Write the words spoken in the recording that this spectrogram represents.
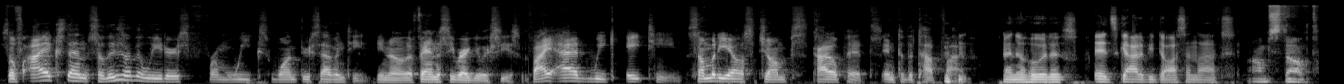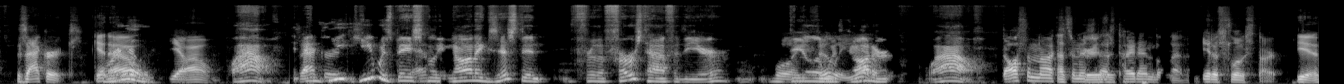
So if I extend, so these are the leaders from weeks one through 17, you know, the fantasy regular season. If I add week 18, somebody else jumps Kyle Pitts into the top five. I know who it is. It's got to be Dawson Knox. I'm stumped. Zach Ertz. Get really? out. Yeah. Wow. Wow. Zach Ertz. He, he was basically yeah. non existent for the first half of the year, well, dealing Philly, with Goedert. Yeah. Wow. Dawson Knox That's finished crazy. as tight end eleven. He had a slow start. Yeah,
